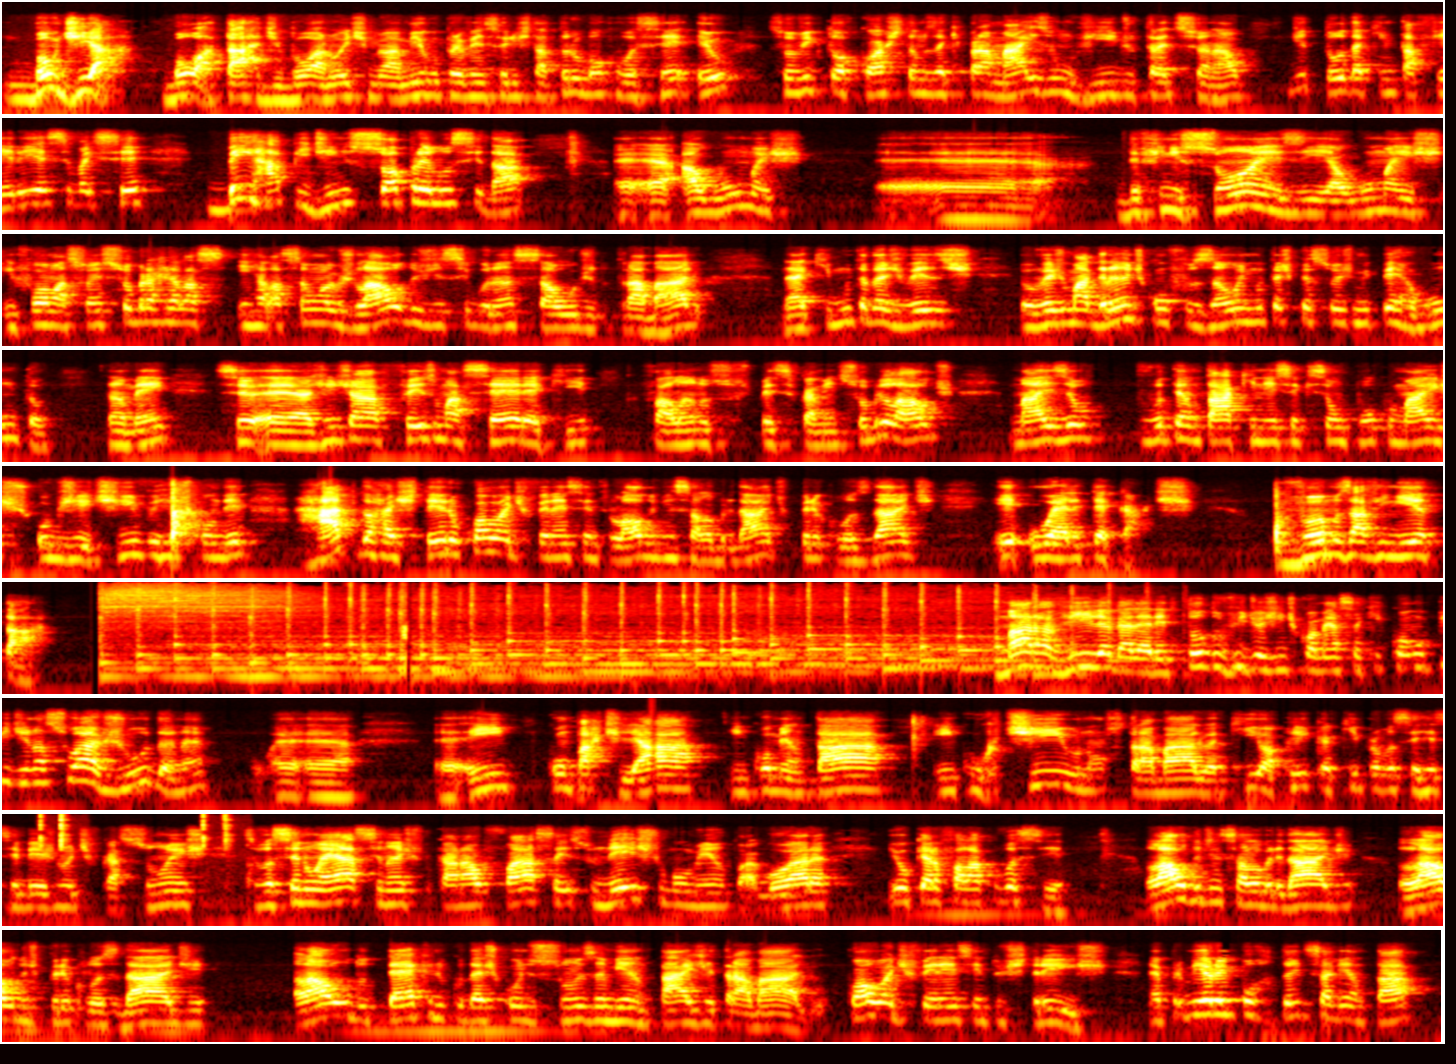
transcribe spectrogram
Bom dia, boa tarde, boa noite, meu amigo prevencionista, tudo bom com você? Eu sou Victor Costa, estamos aqui para mais um vídeo tradicional de toda quinta-feira e esse vai ser bem rapidinho, só para elucidar é, é, algumas é, definições e algumas informações sobre a relação, em relação aos laudos de segurança e saúde do trabalho, né, que muitas das vezes eu vejo uma grande confusão e muitas pessoas me perguntam também se, é, a gente já fez uma série aqui falando especificamente sobre laudos, mas eu vou tentar aqui nesse aqui ser um pouco mais objetivo e responder rápido, rasteiro, qual é a diferença entre o laudo de insalubridade, periculosidade e o LTCAT. Vamos à vinheta! Maravilha, galera! E todo vídeo a gente começa aqui como pedindo a sua ajuda, né? É, é, é, em compartilhar, em comentar, em curtir o nosso trabalho aqui, ó, clica aqui para você receber as notificações. Se você não é assinante do canal, faça isso neste momento agora. E eu quero falar com você. Laudo de insalubridade, laudo de periculosidade, laudo técnico das condições ambientais de trabalho. Qual a diferença entre os três? É, primeiro, é importante salientar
